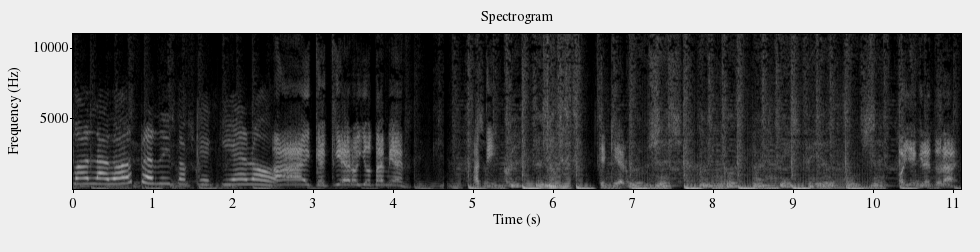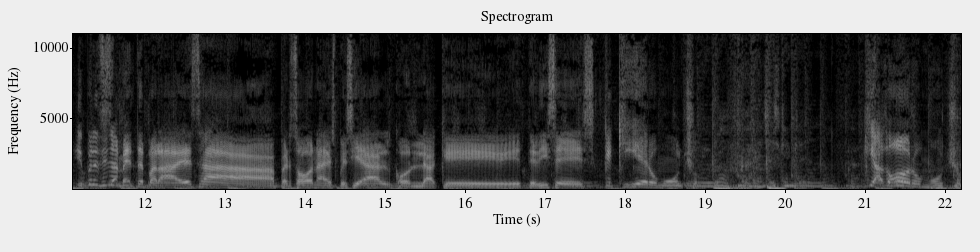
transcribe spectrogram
Por la dos perritos que quiero. ¡Ay, que quiero yo también! A ti. ¿Qué quiero? Oye, criatura, y precisamente para esa persona especial con la que te dices que quiero mucho, que adoro mucho,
